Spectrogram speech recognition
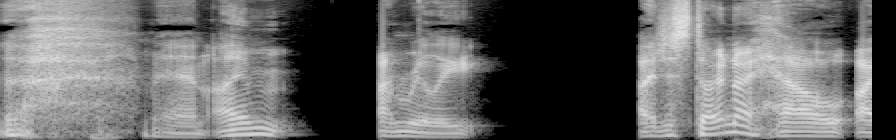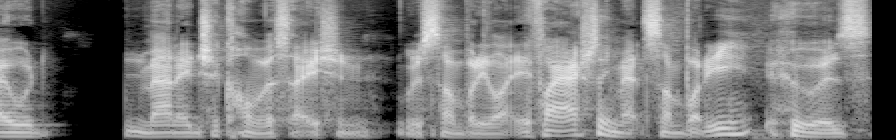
Man, I'm I'm really I just don't know how I would manage a conversation with somebody like if I actually met somebody who is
